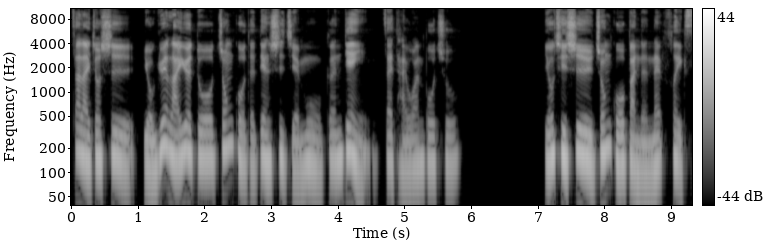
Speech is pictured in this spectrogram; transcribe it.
再来就是有越来越多中国的电视节目跟电影在台湾播出，尤其是中国版的 Netflix、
